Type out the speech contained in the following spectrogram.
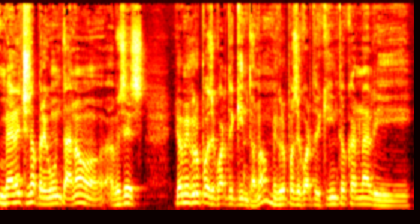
me han hecho esa pregunta, ¿no? A veces, yo mi grupo es de cuarto y quinto, ¿no? Mi grupo es de cuarto y quinto, carnal, y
